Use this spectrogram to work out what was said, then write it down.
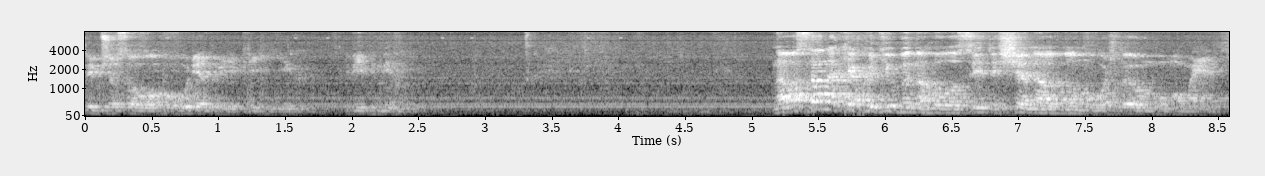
тимчасового уряду, який їх відмінив. Наостанок я хотів би наголосити ще на одному важливому моменті.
